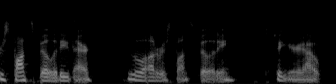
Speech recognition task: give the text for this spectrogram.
responsibility there. There's a lot of responsibility to figure it out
